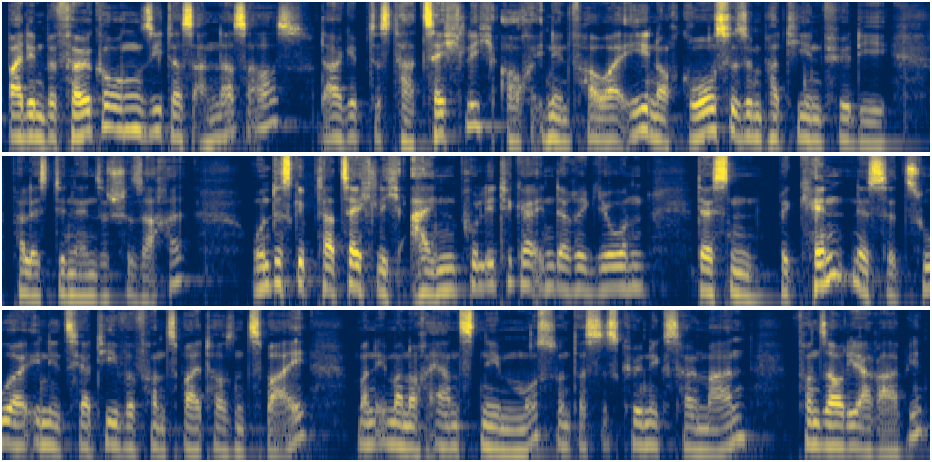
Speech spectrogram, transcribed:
Bei den Bevölkerungen sieht das anders aus. Da gibt es tatsächlich auch in den VAE noch große Sympathien für die palästinensische Sache. Und es gibt tatsächlich einen Politiker in der Region, dessen Bekenntnisse zur Initiative von 2002 man immer noch ernst nehmen muss. Und das ist König Salman von Saudi-Arabien.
